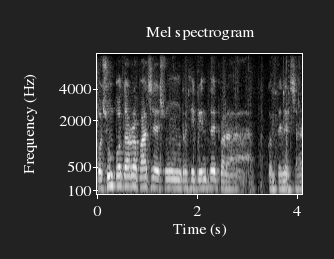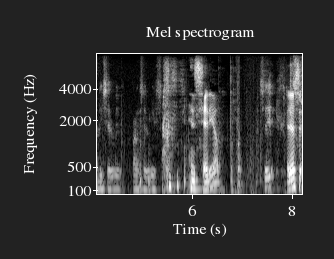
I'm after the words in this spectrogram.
Pues un potorro patch es un recipiente para contener sal y servir, para servirse. ¿En serio? Sí, Eres...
